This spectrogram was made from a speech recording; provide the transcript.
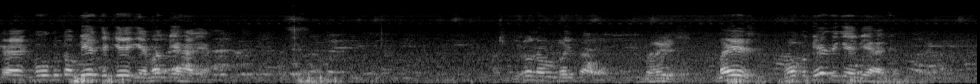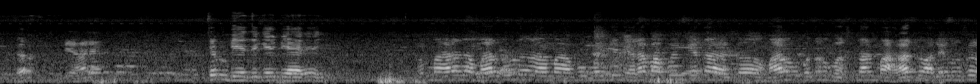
કે કોક તો બે જગ્યાએ ઘેમાં બિહાર્યા શું નામ ભાઈ તારે? મહેશ. મહેશ કોક બે જગ્યાએ હા? બિહારે? કેમ બે જગ્યાએ બેહાડ્યા પણ મારા ના મારે તો ને આમાં આપું મને જે બાપુ એમ કહેતા કે અમારું બધાનું વસ્તાર મહારાજનું આલેલું છે.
